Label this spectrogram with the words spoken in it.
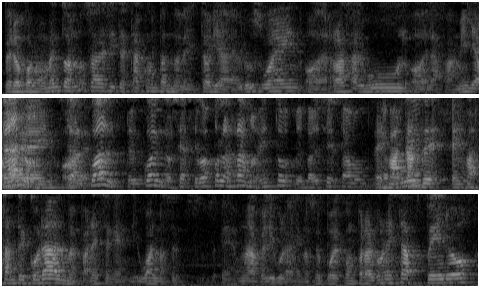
pero por momentos no sabes si te está contando la historia de Bruce Wayne o de Ra's al Ghul o de la familia Claro, Wayne. o tal de- cual, tal cual. O sea, se va por las ramas. Esto me parece que está. Es bien. bastante, es bastante coral, me parece que igual no se- es una película que no se puede comprar con esta, pero,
